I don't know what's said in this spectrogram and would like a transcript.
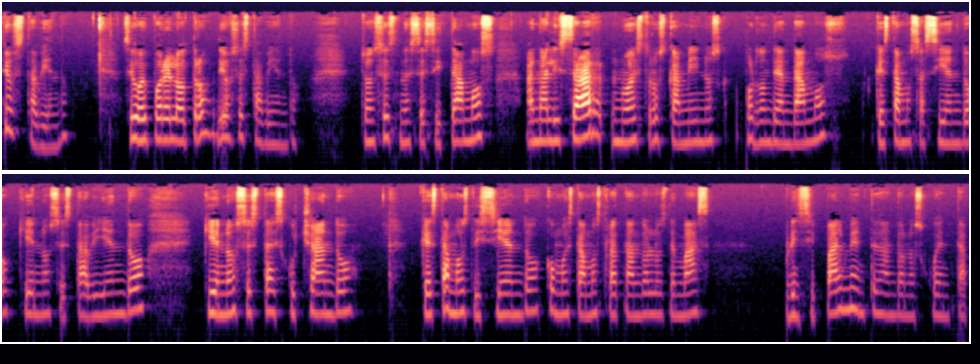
Dios está viendo. Si voy por el otro, Dios está viendo. Entonces necesitamos analizar nuestros caminos, por donde andamos, qué estamos haciendo, quién nos está viendo, quién nos está escuchando, qué estamos diciendo, cómo estamos tratando a los demás, principalmente dándonos cuenta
